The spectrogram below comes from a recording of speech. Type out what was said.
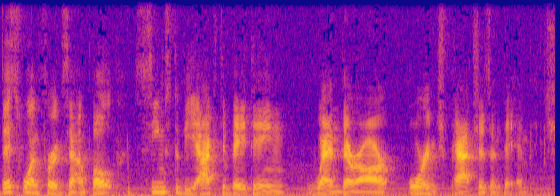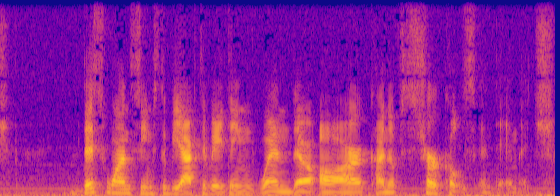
this one, for example, seems to be activating when there are orange patches in the image. This one seems to be activating when there are kind of circles in the image.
